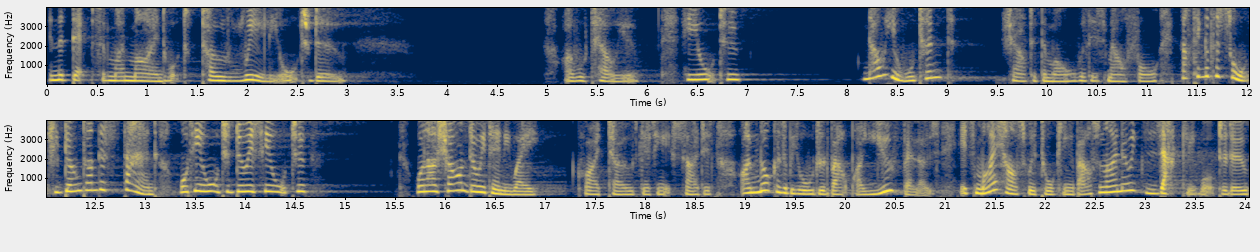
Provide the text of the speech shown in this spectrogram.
in the depths of my mind, what Toad really ought to do. I will tell you. He ought to. No, he oughtn't, shouted the mole with his mouth full. Nothing of the sort. You don't understand. What he ought to do is he ought to. Well, I shan't do it anyway, cried Toad, getting excited. I'm not going to be ordered about by you fellows. It's my house we're talking about, and I know exactly what to do.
